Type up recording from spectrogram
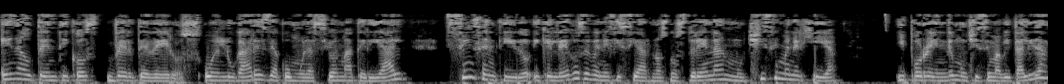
en auténticos vertederos o en lugares de acumulación material sin sentido y que lejos de beneficiarnos nos drenan muchísima energía y por ende muchísima vitalidad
